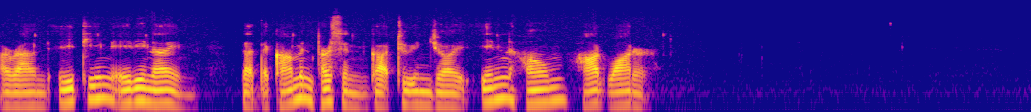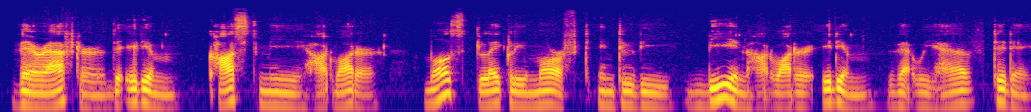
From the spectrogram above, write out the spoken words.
around 1889 that the common person got to enjoy in-home hot water. Thereafter, the idiom "cost me hot water" most likely morphed into the be in hot water idiom that we have today.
